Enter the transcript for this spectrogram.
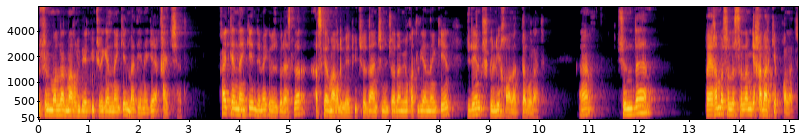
musulmonlar mag'lubiyatga uchragandan keyin madinaga qaytishadi. Qaytgandan keyin demak o'zi bilasizlar askar mag'lubiyatga uchradi ancha muncha odam yo'qotilgandan keyin judayam tushkunlik holatda bo'ladi. Shunda payg'ambar sallallohu alayhi vasallamga xabar kelib qoladi.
